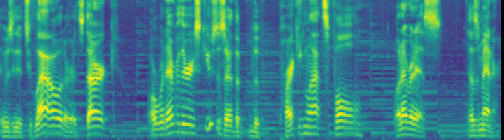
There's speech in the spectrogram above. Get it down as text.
it was either too loud or it's dark or whatever their excuses are. The, the parking lot's full, whatever it is, doesn't matter.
